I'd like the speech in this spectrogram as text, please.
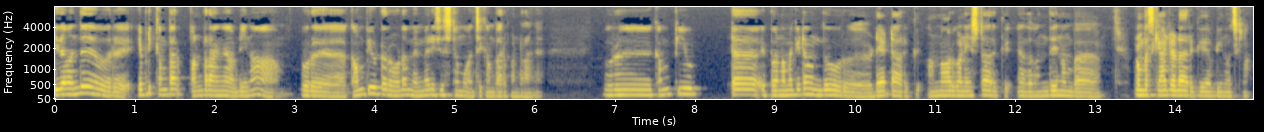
இதை வந்து ஒரு எப்படி கம்பேர் பண்ணுறாங்க அப்படின்னா ஒரு கம்ப்யூட்டரோட மெமரி சிஸ்டம் வச்சு கம்பேர் பண்ணுறாங்க ஒரு கம்ப்யூட்டர் இப்போ நம்மக்கிட்ட வந்து ஒரு டேட்டா இருக்குது அன்ஆர்கனைஸ்டாக இருக்குது அதை வந்து நம்ம ரொம்ப ஸ்கேட்டர்டாக இருக்குது அப்படின்னு வச்சுக்கலாம்.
